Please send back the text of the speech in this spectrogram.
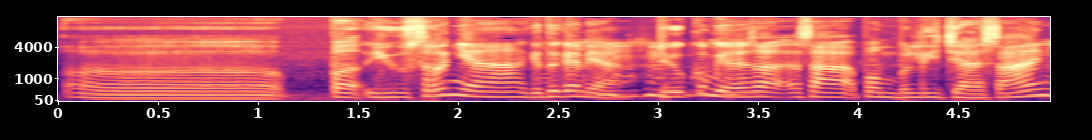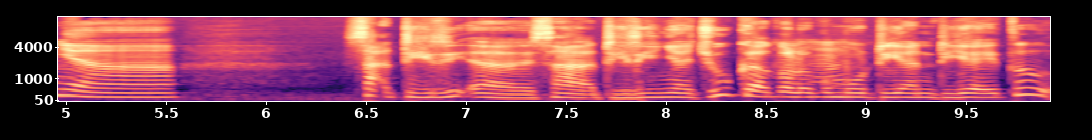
eh, pe- usernya gitu kan ya dihukum ya sa, sa pembeli jasanya sak diri eh, sak dirinya juga kalau kemudian dia itu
